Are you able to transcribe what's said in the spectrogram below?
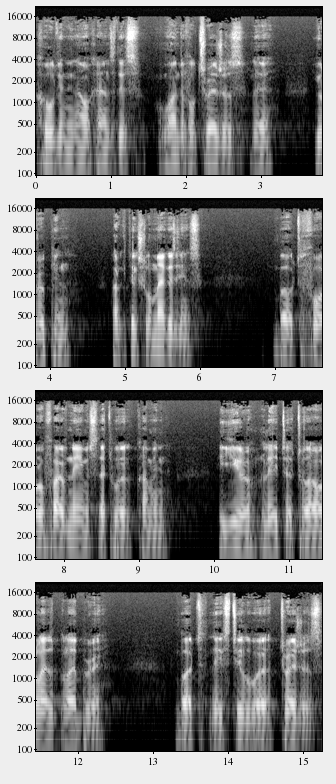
holding in our hands these wonderful treasures, the European architectural magazines, about four or five names that were coming a year later to our library, but they still were treasures.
